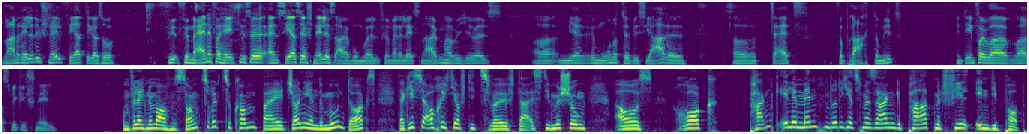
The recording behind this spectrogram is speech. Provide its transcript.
waren relativ schnell fertig. Also für, für meine Verhältnisse ein sehr, sehr schnelles Album, weil für meine letzten Alben habe ich jeweils äh, mehrere Monate bis Jahre äh, Zeit verbracht damit. In dem Fall war, war es wirklich schnell. Um vielleicht nochmal auf den Song zurückzukommen, bei Johnny and the Moondogs, da gehst du ja auch richtig auf die Zwölf. Da ist die Mischung aus Rock, Punk-Elementen, würde ich jetzt mal sagen, gepaart mit viel Indie-Pop,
